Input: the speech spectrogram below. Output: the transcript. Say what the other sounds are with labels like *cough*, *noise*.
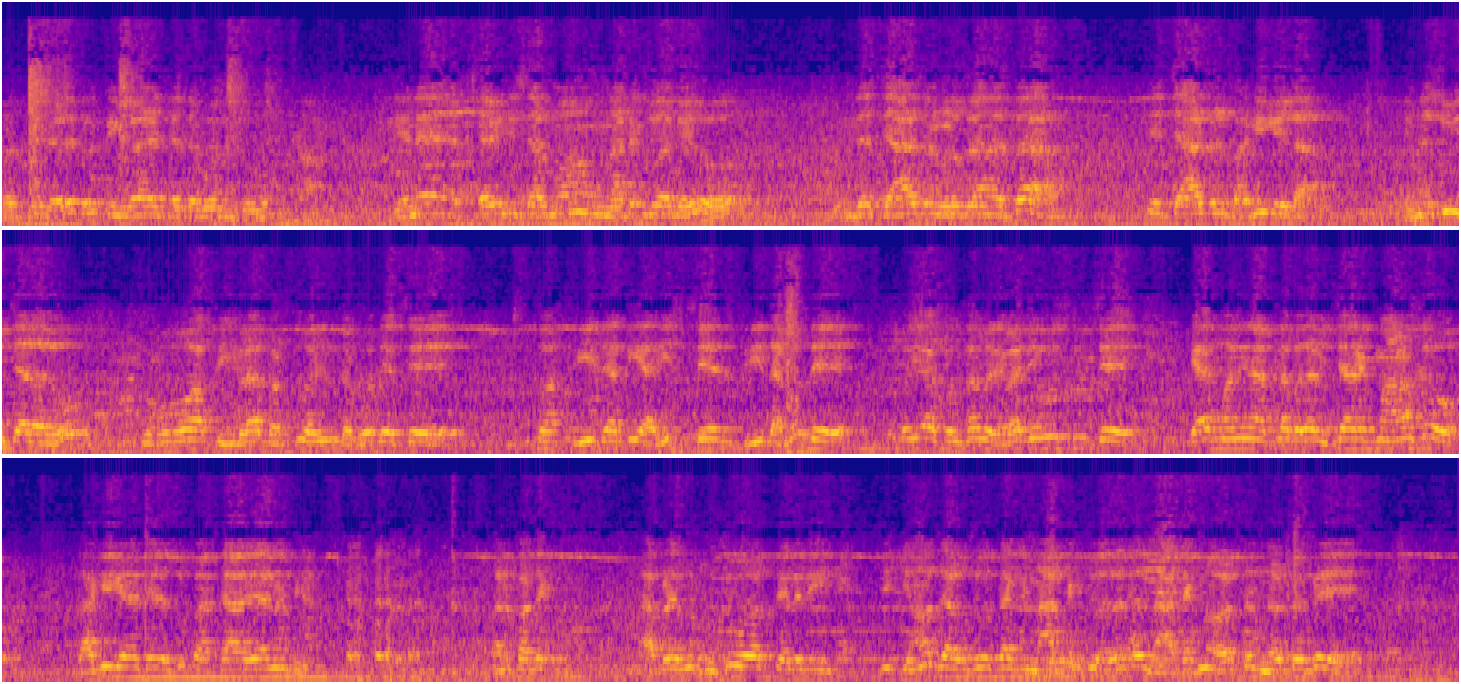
ભરતું રડે પેલું પીંગળાય છે દબો લીધો એને અઠ્યાવીસની સાલમાં હું નાટક જોવા ગયેલો. બીજા ચાર જણ વડોદરાના હતા. એ ચાર જણ ભાગી ગયેલા. એમને શું વિચાર આવ્યો? કે હો, આ પીંગળા ભરતું હરીને દગો દેશે તો આ સ્ત્રી જાતિ આવી જ છે, સ્ત્રી દગો દે. તો ભાઈ, આ સંસારમાં રહેવા જેવું શું છે? ક્યાંક માનીને આટલા બધા વિચારક માણસો ભાગી ગયા છે? હજુ પાછા આવ્યા નથી. અને પાછા આપણે એમનું પૂછ્યું હોત પહેલેથી કે ક્યાં જાવ છો? ત્યાં નાટક નાટકનો અર્થ ન ટકે.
